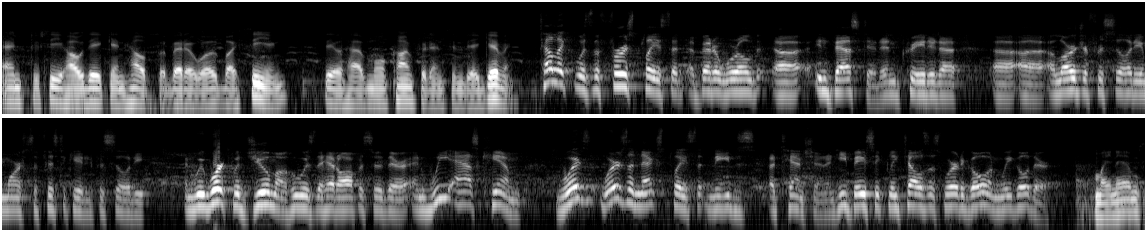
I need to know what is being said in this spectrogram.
and to see how they can help a better world by seeing they'll have more confidence in their giving. Talek was the first place that A Better World uh, invested and created a, a, a, larger facility, a more sophisticated facility. And we worked with Juma, who was the head officer there, and we asked him, where's, where's the next place that needs attention? And he basically tells us where to go, and we go there. My name is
